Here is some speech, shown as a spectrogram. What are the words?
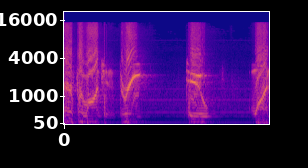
Prepare for launch in three, two, one.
